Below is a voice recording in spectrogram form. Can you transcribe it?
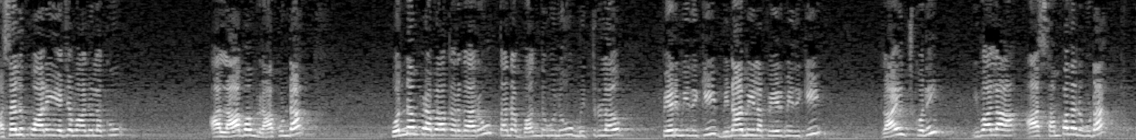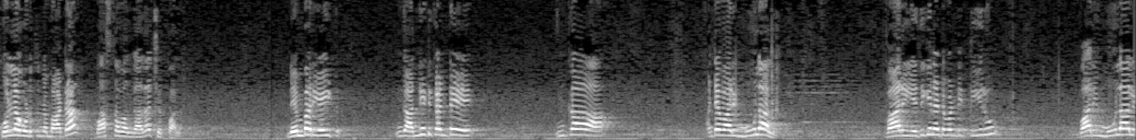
అసలు క్వారీ యజమానులకు ఆ లాభం రాకుండా పొన్నం ప్రభాకర్ గారు తన బంధువులు మిత్రుల పేరు మీదకి బినామీల పేరు మీదకి రాయించుకొని ఇవాళ ఆ సంపదను కూడా కొల్లగొడుతున్న మాట వాస్తవం కాదా చెప్పాలి? Number eight. ఇంకా అన్నిటికంటే ఇంకా అంటే వారి మూలాలు. వారి ఎదిగినటువంటి తీరు వారి మూలాలు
